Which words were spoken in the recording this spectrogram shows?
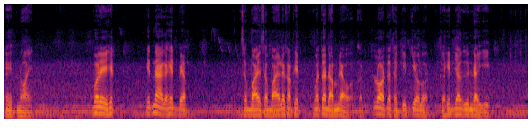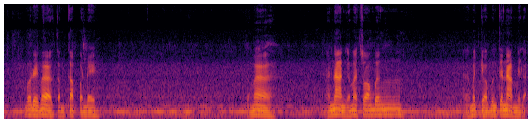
เฮ็ดหน่อยบ่ได้เฮ็ดเฮ็ดหน้าก็เฮ็ดแบบสบายสบายแล้วครับเฮ็ดว่าแตะดำแล้วรอดจะสก็บเกี่ยวรอดก็เฮ็ดอย่างอื่นได้อีกบ่ได้มากำกับปันใด มาอันนานก็มาซองเบิงมาจอบเบิงตะน้ำนี่แหละ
